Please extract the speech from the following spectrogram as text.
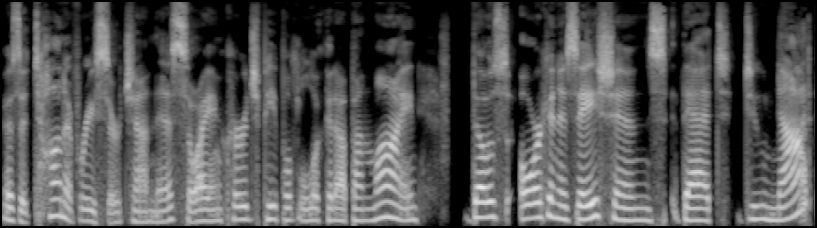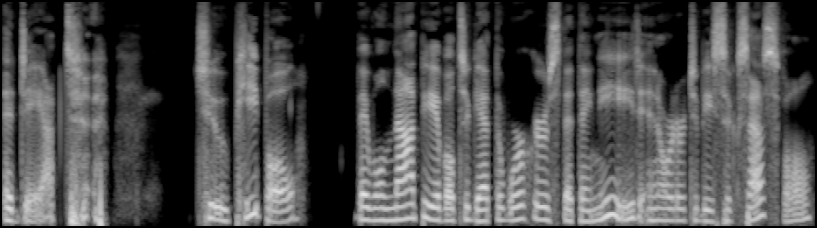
There's a ton of research on this, so I encourage people to look it up online. Those organizations that do not adapt to people, they will not be able to get the workers that they need in order to be successful.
